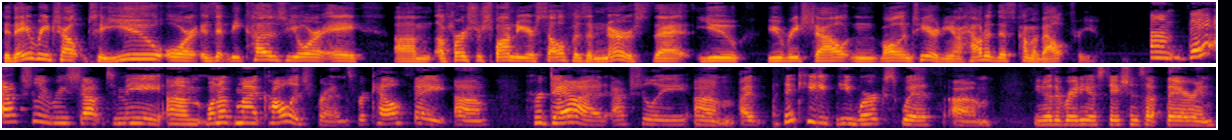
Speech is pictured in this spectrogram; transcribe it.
did they reach out to you, or is it because you're a um, a first responder yourself as a nurse that you you reached out and volunteered? You know, how did this come about for you? Um, they actually reached out to me. Um, one of my college friends, Raquel Fate, um, her dad actually, um, I, I think he, he works with, um, you know, the radio stations up there and,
